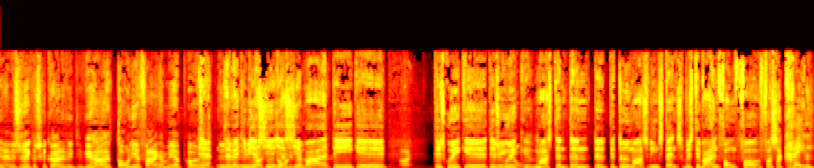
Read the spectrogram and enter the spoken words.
Ja, jeg synes ikke, du skal gøre det. Vi, vi har dårlige erfaringer med at poste ja, det er rigtigt. Jeg siger, jeg siger bare, at det ikke... Øh, Nej. det skulle ikke, øh, det skulle ikke ikke, Mars, den, den, den, det døde marsvinsdans, hvis det var en form for, for sakral,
